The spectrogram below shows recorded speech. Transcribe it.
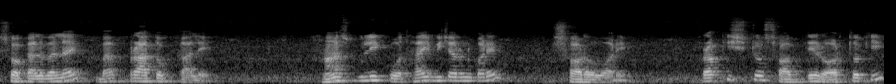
সকালবেলায় বা প্রাতকালে? হাঁসগুলি কোথায় বিচরণ করে? সরোবরে। প্রকৃষ্ট শব্দের অর্থ কি?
